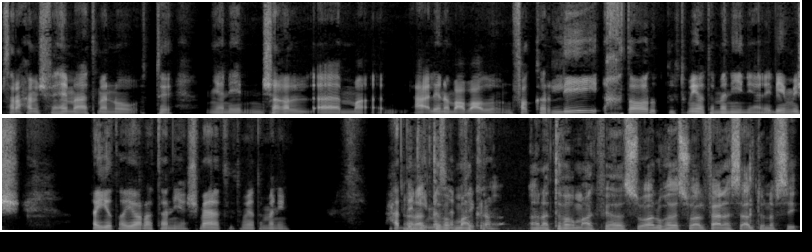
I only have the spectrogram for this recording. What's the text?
بصراحة مش فاهمها أتمنى يعني نشغل آه عقلنا مع بعض ونفكر ليه اختاروا 380 يعني ليه مش أي طيارة تانية؟ إشمعنى 380 حد أنا أتفق معك فكرة؟ أنا أتفق معك في هذا السؤال وهذا السؤال فعلا سألته نفسي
